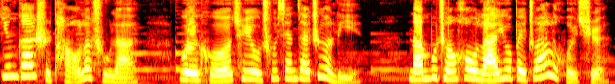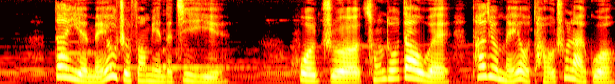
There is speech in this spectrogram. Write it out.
应该是逃了出来，为何却又出现在这里？难不成后来又被抓了回去？但也没有这方面的记忆，或者从头到尾他就没有逃出来过。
